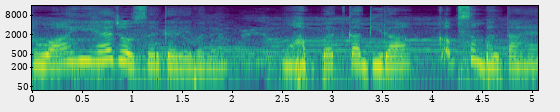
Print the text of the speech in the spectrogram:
दुआ ही है जो असर करे वरना मोहब्बत का गिरा कब संभलता है?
